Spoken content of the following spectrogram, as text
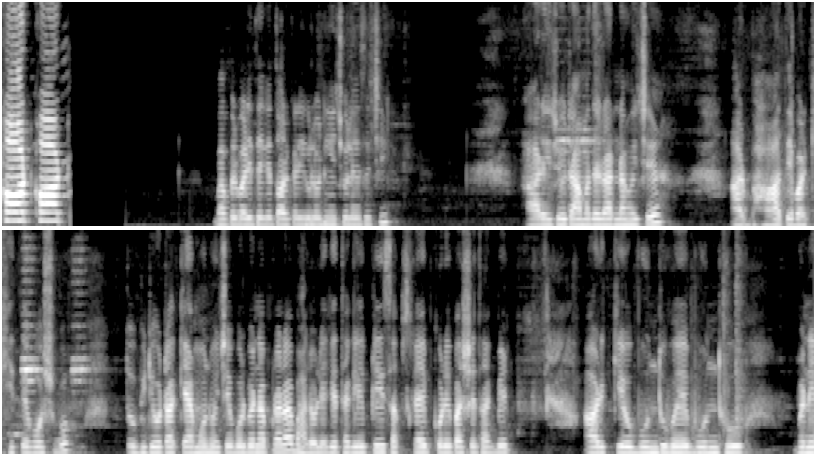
খট খট? বাপের বাড়ি থেকে তরকারিগুলো নিয়ে চলে এসেছি। আর এই যে এটা আমাদের রান্না হয়েছে। আর ভাত, এবার খেতে বসবো। তো ভিডিওটা কেমন হয়েছে বলবেন আপনারা? ভালো লেগে থাকলে প্লিজ সাবস্ক্রাইব করে পাশে থাকবেন। আর কেউ বন্ধু হয়ে বন্ধু মানে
